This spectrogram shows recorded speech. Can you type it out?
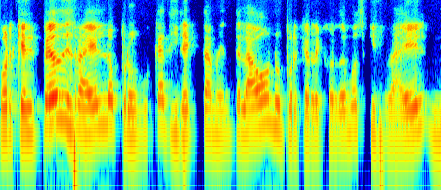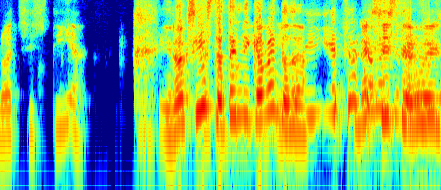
Porque el pedo de Israel lo provoca directamente la ONU, porque recordemos que Israel no existía. Y no existe técnicamente, o sea. Y- exactamente, no existe, güey.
